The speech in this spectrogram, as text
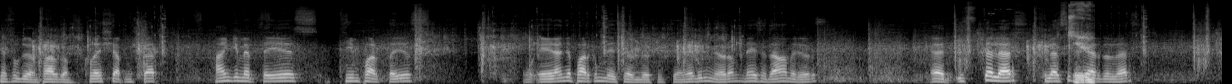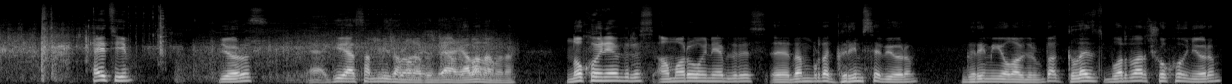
Castle diyorum pardon. Clash yapmışlar. Hangi map'teyiz? Team Park'tayız. O eğlence parkı mı diye çevriliyor Türkiye'ye ne bilmiyorum. Neyse devam ediyoruz. Evet üstteler. Klasik Şey- yerdeler. Hey team diyoruz. Ya, güya samimiyiz amına koyayım ya yalan amına. Nok oynayabiliriz. Amaru oynayabiliriz. Ee, ben burada Grim seviyorum. Grim iyi olabilir burada. Glaz bu aralar çok oynuyorum.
